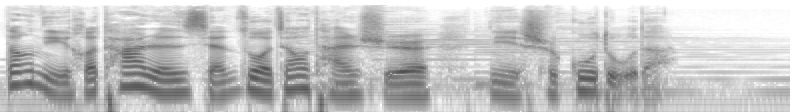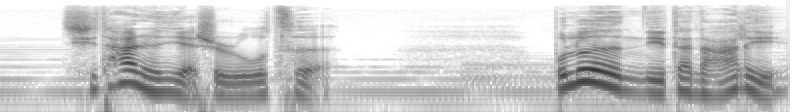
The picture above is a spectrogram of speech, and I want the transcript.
当你和他人闲坐交谈时，你是孤独的，其他人也是如此。不论你在哪里，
